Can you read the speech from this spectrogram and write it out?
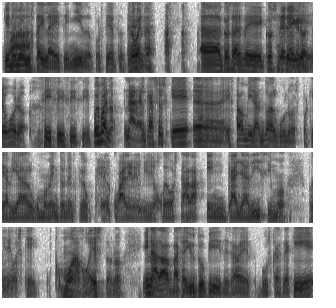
que no me gusta y la he teñido, por cierto. Pero bueno, eh, cosas de... Cosas de negro, seguro. Sí, sí, sí, sí. Pues bueno, nada, el caso es que eh, he estado mirando algunos, porque había algún momento en el, que, el cual en el videojuego estaba encalladísimo, pues digo, es que, ¿cómo hago esto, no? Y nada, vas a YouTube y dices, a ver, buscas de aquí,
